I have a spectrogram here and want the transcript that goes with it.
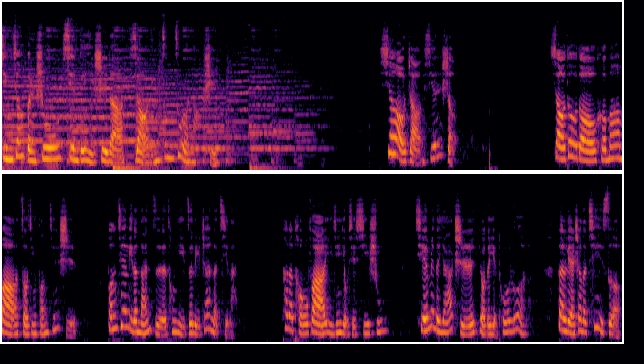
请将本书献给已逝的小林宗作老师。校长先生，小豆豆和妈妈走进房间时，房间里的男子从椅子里站了起来。他的头发已经有些稀疏，前面的牙齿有的也脱落了，但脸上的气色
